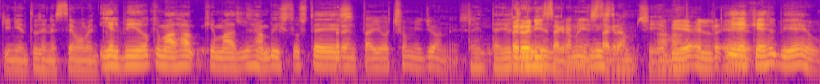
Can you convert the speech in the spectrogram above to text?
500 en este momento. ¿Y el video que más, que más les han visto ustedes? 38 millones. 38 Pero en. Instagram. En Instagram. Sí, el video. el- ¿Y de el- qué es el video?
